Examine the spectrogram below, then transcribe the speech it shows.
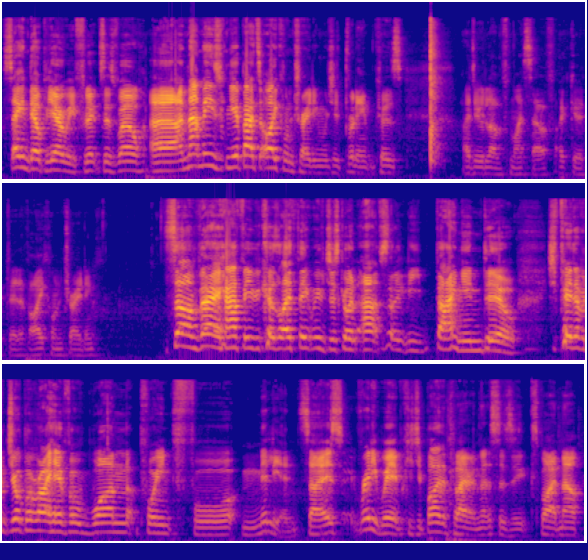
Second Del Piero we flipped as well, uh, and that means we can get back to icon trading, which is brilliant because I do love myself a good bit of icon trading. So I'm very happy because I think we've just got an absolutely banging deal. Just picked up a Drogba right here for 1.4 million. So it's really weird because you buy the player and says it's expired now.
